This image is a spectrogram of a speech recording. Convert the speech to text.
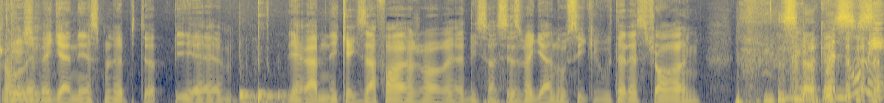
genre, le véganisme, là, pis tout. Puis euh, il avait amené quelques affaires, genre, euh, des saucisses véganes aussi qui goûtaient la charogne. Ben non, mais,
